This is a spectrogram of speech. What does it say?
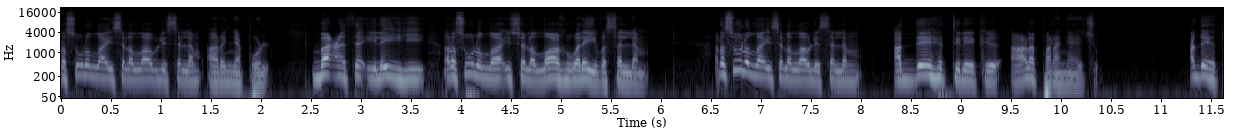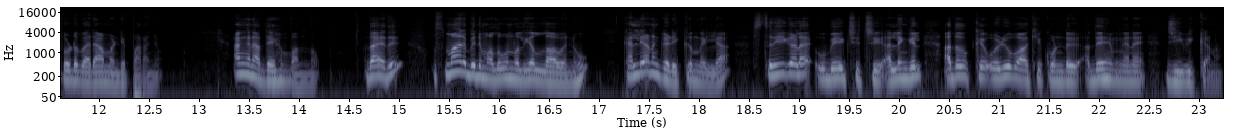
റസൂലുള്ളാഹി സ്വല്ലല്ലാഹു അലൈഹി വസല്ലം അറിഞ്ഞപ്പോൾ ബഅത്ത് ഇലൈഹി റസൂൽ റസൂലുള്ളാഹി സ്വല്ലല്ലാഹു അലൈ വസല്ലം. റസൂലുള്ളാഹി സ്വല്ലല്ലാഹു അലൈഹി വസല്ലം അദ്ദേഹത്തിലേക്ക് ആളെ പറഞ്ഞയച്ചു. അദ്ദേഹത്തോട് വരാൻ വേണ്ടി പറഞ്ഞു. അങ്ങനെ അദ്ദേഹം വന്നു. അതായത് ഉസ്മാൻ ബിൻ മലൂൻ അലിയല്ലാവനു കല്യാണം കഴിക്കുന്നില്ല. സ്ത്രീകളെ ഉപേക്ഷിച്ച് അല്ലെങ്കിൽ അതൊക്കെ ഒഴിവാക്കിക്കൊണ്ട് അദ്ദേഹം ഇങ്ങനെ ജീവിക്കണം.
